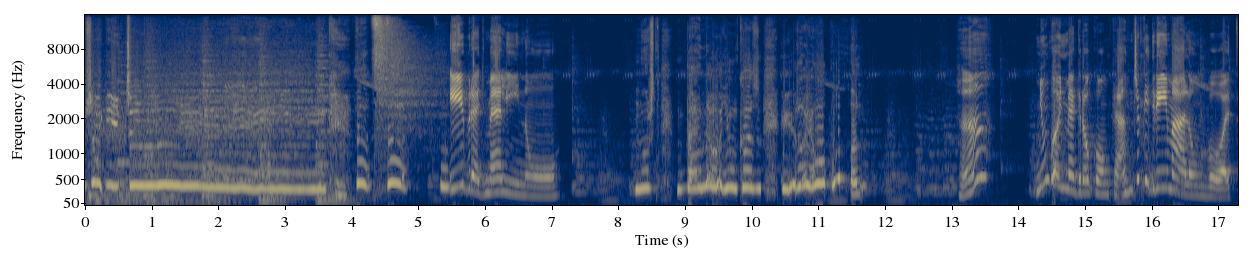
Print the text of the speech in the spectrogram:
Segítség! Ébredj, Melino! Most benne vagyunk az űrhajóban. Ha? Nyugodj meg, rokonkám, csak egy rémálom volt.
